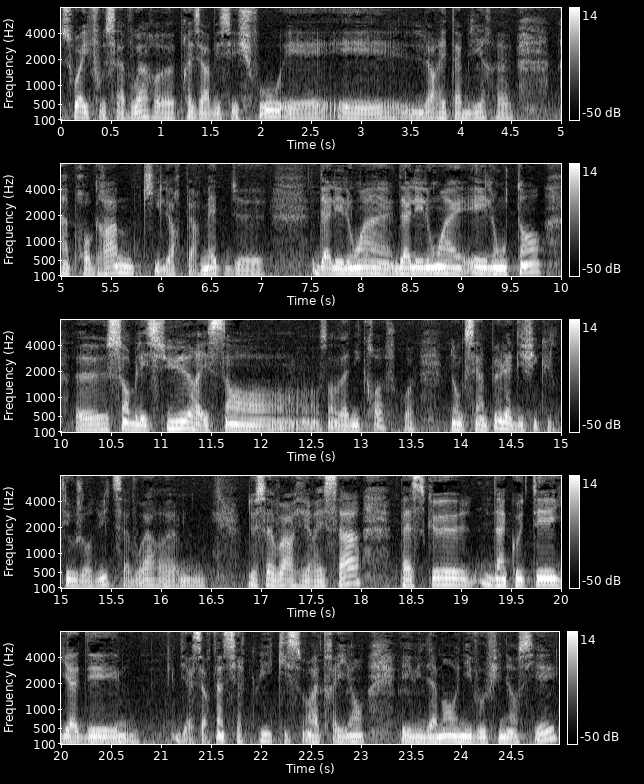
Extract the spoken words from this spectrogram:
soit il faut savoir euh, préserver ses chevaux et, leur établir euh, un programme qui leur permette d'aller loin, d'aller loin et longtemps sans blessure et sans sans anicroche quoi. Donc c'est un peu la difficulté aujourd'hui de savoir de savoir gérer ça parce que d'un côté il y a des il y a certains circuits qui sont attrayants, évidemment, au niveau financier,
